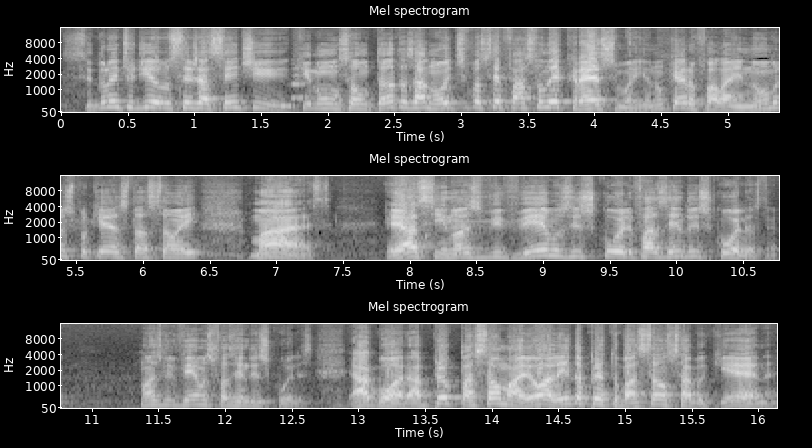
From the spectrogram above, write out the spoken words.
Se durante o dia você já sente que não são tantas, à noite você faça um decréscimo aí. Eu não quero falar em números porque é a situação aí, mas é assim, nós vivemos escolha, fazendo escolhas, né? Nós vivemos fazendo escolhas. Agora, a preocupação maior, além da perturbação, sabe o que é, né?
